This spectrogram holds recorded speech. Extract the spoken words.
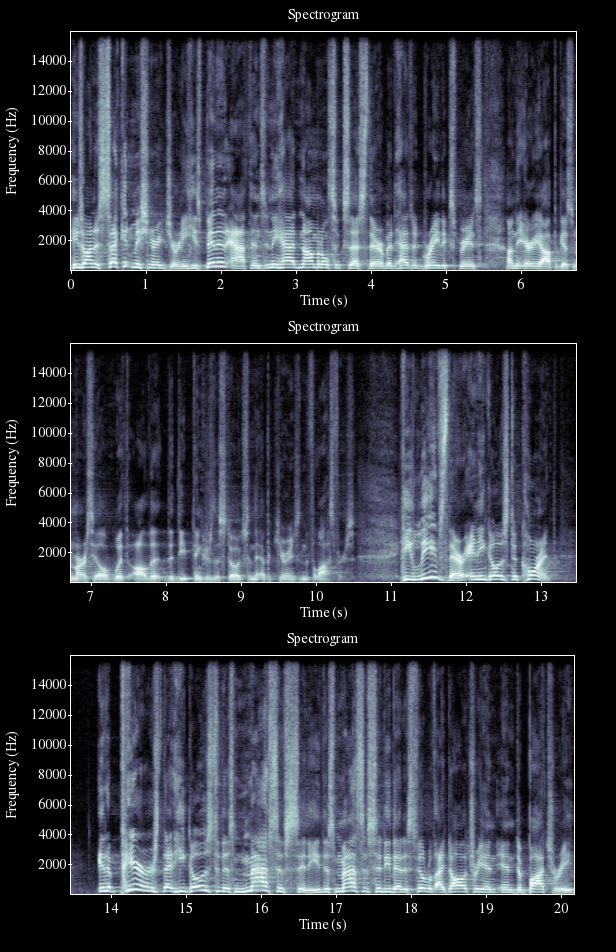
He's on his second missionary journey. He's been in Athens and he had nominal success there, but has a great experience on the Areopagus and Mars Hill with all the, the deep thinkers, the Stoics and the Epicureans and the philosophers. He leaves there and he goes to Corinth. It appears that he goes to this massive city, this massive city that is filled with idolatry and, and debauchery,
